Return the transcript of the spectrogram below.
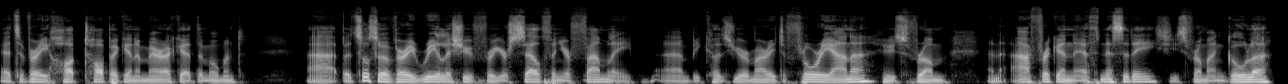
It's a very hot topic in America at the moment. Uh, but it's also a very real issue for yourself and your family um, because you're married to Floriana, who's from an African ethnicity. She's from Angola.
